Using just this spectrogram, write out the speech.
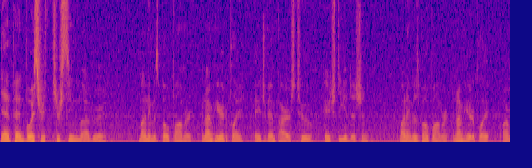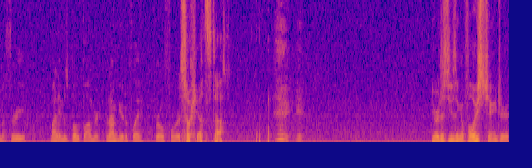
Deadpan voice your Steam library. My name is Boat Bomber, and I'm here to play Age of Empires 2 HD Edition. My name is Boat Bomber, and I'm here to play Arma 3. My name is Boat Bomber, and I'm here to play Broforce. Okay, I'll stop. you were just using a voice changer.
